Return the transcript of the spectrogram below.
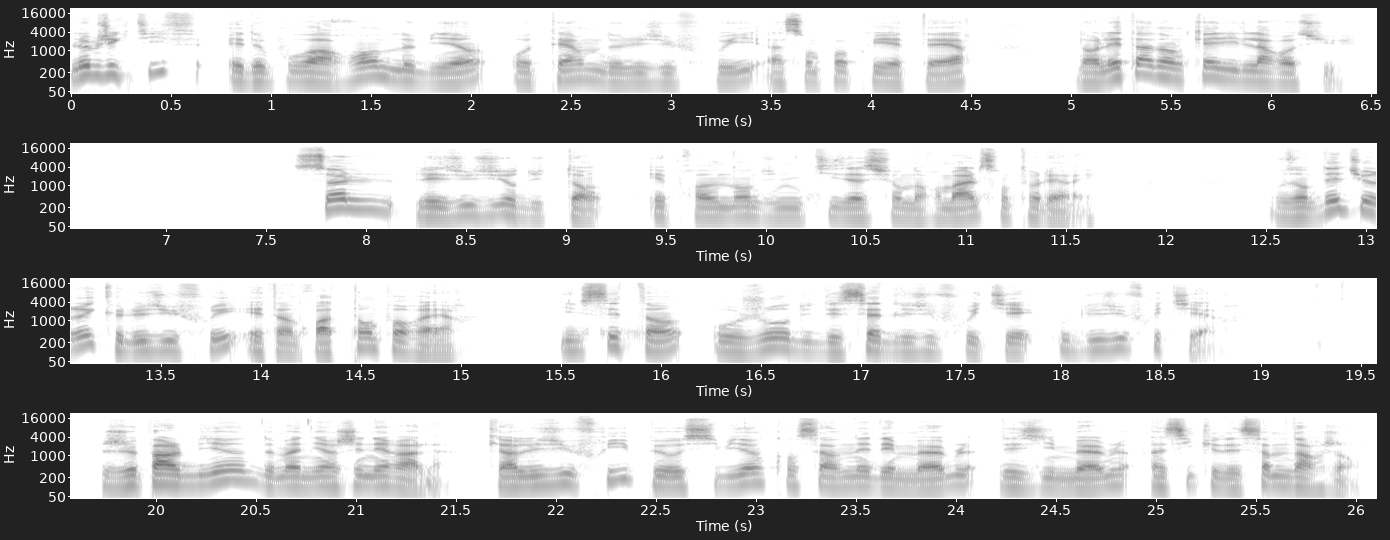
L'objectif est de pouvoir rendre le bien au terme de l'usufruit à son propriétaire dans l'état dans lequel il l'a reçu. Seules les usures du temps et provenant d'une utilisation normale sont tolérées. Vous en déduirez que l'usufruit est un droit temporaire. Il s'éteint au jour du décès de l'usufruitier ou de l'usufruitière. Je parle bien de manière générale, car l'usufruit peut aussi bien concerner des meubles, des immeubles, ainsi que des sommes d'argent.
